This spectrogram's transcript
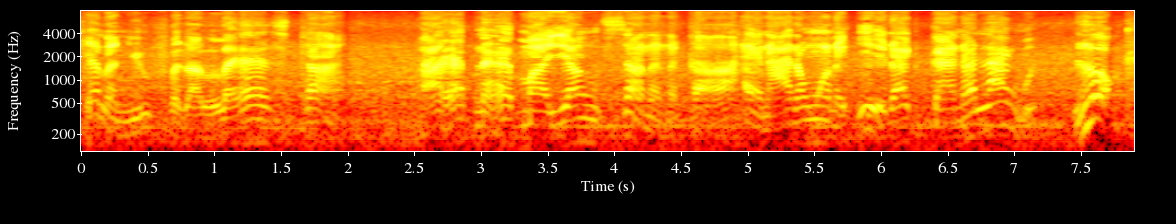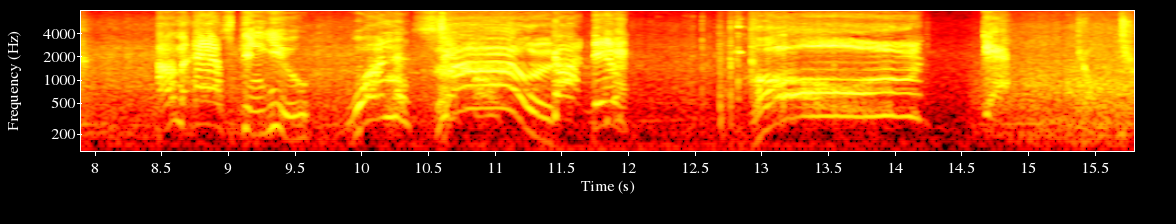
telling you for the last time. I happen to have my young son in the car, and I don't want to hear that kind of language. Look, I'm asking you one simple goddamn... Hold it! Don't you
